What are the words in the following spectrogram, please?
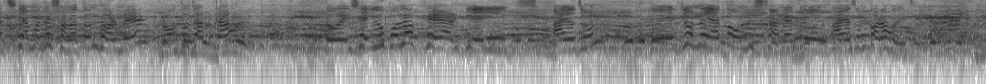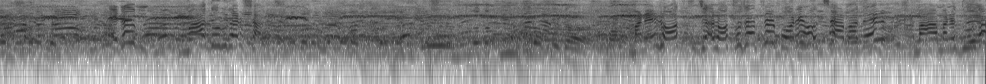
আজকে আমাদের সনাতন ধর্মের রথযাত্রা তো সেই উপলক্ষে আর কি এই আয়োজন তো এর জন্য এত অনুষ্ঠান এত আয়োজন করা হয়েছে এটা মা দুর্গার সাজ মূলত কি উপলক্ষ এটা মানে রথ যা- রথযাত্রার পরে হচ্ছে আমাদের মানে দুর্গা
